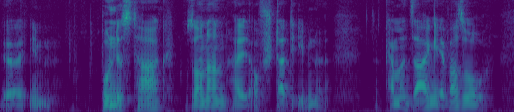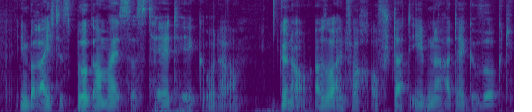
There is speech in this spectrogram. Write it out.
äh, im Bundestag, sondern halt auf Stadtebene. Da kann man sagen, er war so im Bereich des Bürgermeisters tätig oder genau, also einfach auf Stadtebene hat er gewirkt.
